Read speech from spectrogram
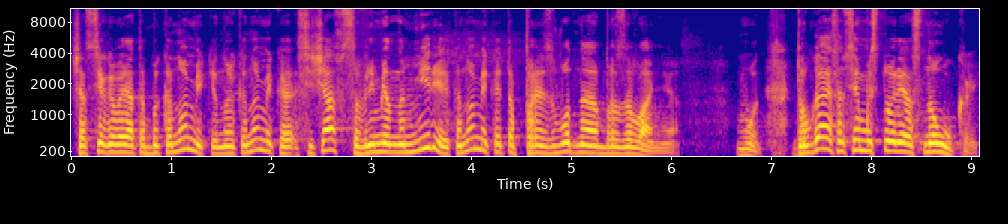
сейчас все говорят об экономике, но экономика сейчас в современном мире, экономика – это производное образование. Вот. Другая совсем история с наукой.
